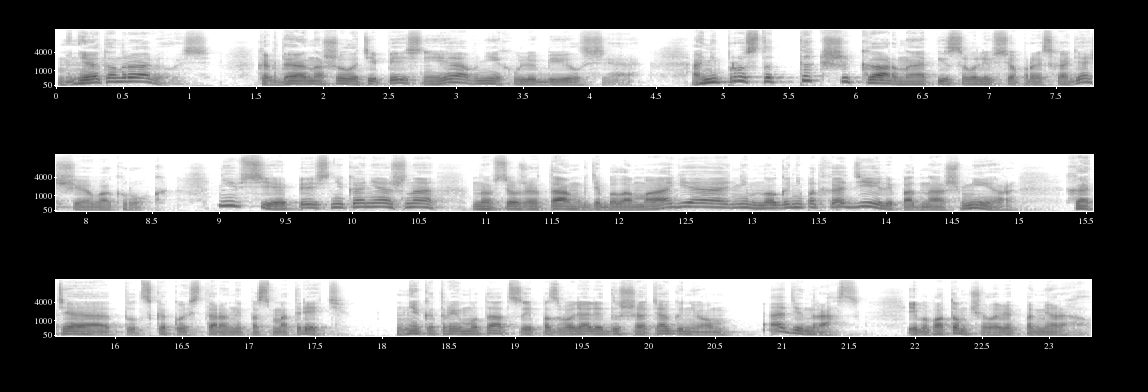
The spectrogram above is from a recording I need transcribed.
мне это нравилось. Когда я нашел эти песни, я в них влюбился. Они просто так шикарно описывали все происходящее вокруг. Не все песни, конечно, но все же там, где была магия, немного не подходили под наш мир. Хотя тут с какой стороны посмотреть. Некоторые мутации позволяли дышать огнем. Один раз. Ибо потом человек помирал.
